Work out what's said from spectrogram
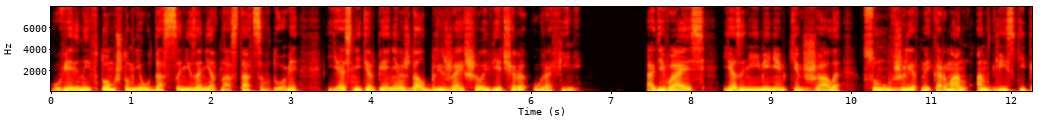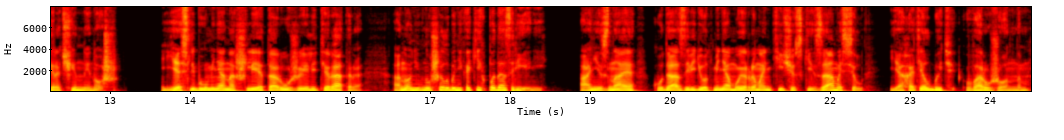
Уверенный в том, что мне удастся незаметно остаться в доме, я с нетерпением ждал ближайшего вечера у графини. Одеваясь, я за неимением кинжала сунул в жилетный карман английский перочинный нож. Если бы у меня нашли это оружие литератора, оно не внушило бы никаких подозрений, а не зная, куда заведет меня мой романтический замысел, я хотел быть вооруженным.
